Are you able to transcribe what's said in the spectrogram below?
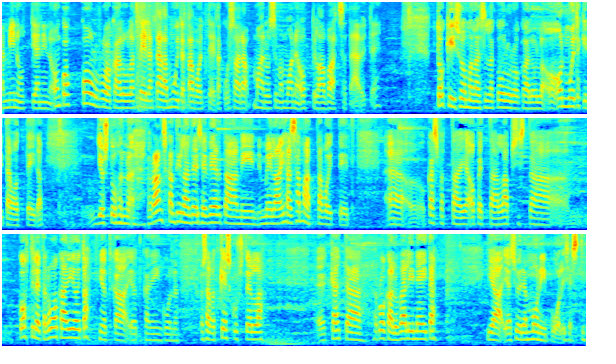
20-30 minuuttia, niin onko kouluruokailulla teillä täällä muita tavoitteita kuin saada mahdollisimman monen oppilaan vatsa täyteen? Toki suomalaisella kouluruokailulla on muitakin tavoitteita. Jos tuohon Ranskan tilanteeseen vertaan, niin meillä on ihan samat tavoitteet kasvattaa ja opettaa lapsista kohteleita ruokailijoita, jotka, jotka niin kuin osaavat keskustella, käyttää ruokailuvälineitä ja, ja syödä monipuolisesti.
